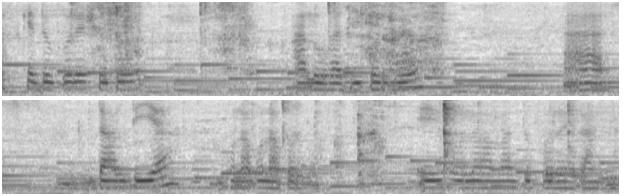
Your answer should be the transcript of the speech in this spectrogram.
আজকে দুপুরে শুধু আলু ভাজি করব আর ডাল দিয়া ভুনা ভুনা করব। এই হলো আমার দুপুরের রান্না।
